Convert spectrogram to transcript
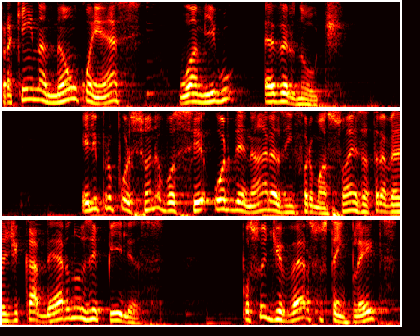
Para quem ainda não conhece, o amigo Evernote. Ele proporciona você ordenar as informações através de cadernos e pilhas. Possui diversos templates,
